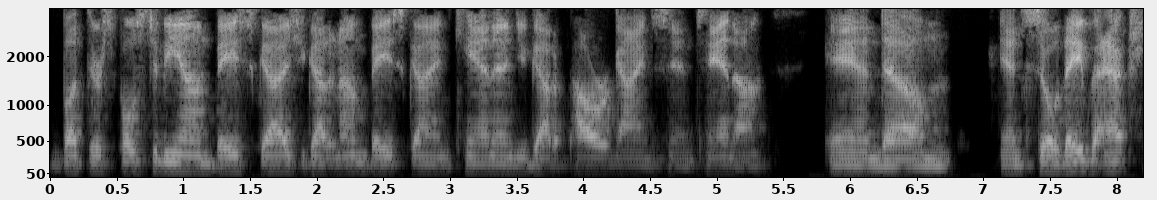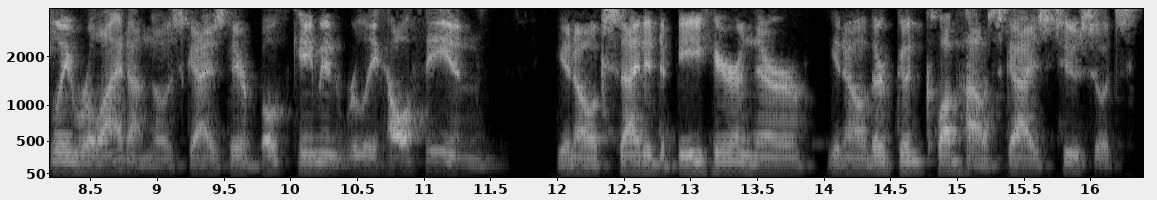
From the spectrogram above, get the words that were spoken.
but they're supposed to be on base guys. You got an on base guy in Canha, and you got a power guy in Santana, and um, and so they've actually relied on those guys. They're both came in really healthy and you know excited to be here, and they're you know they're good clubhouse guys too. So it's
